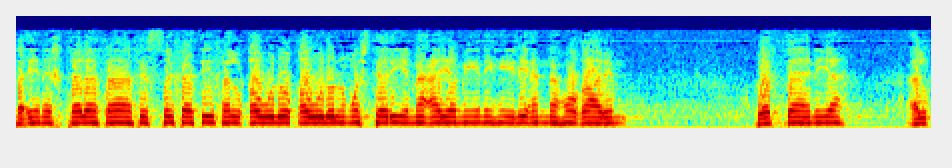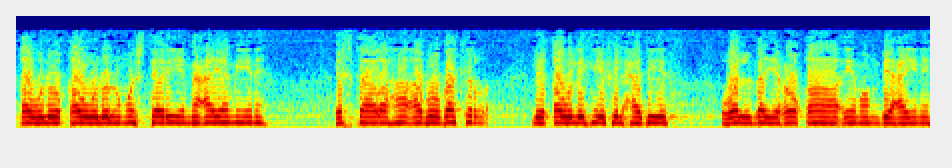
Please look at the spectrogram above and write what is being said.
فإن اختلفا في الصفة فالقول قول المشتري مع يمينه لأنه غارم. والثانية القول قول المشتري مع يمينه اختارها أبو بكر لقوله في الحديث والبيع قائم بعينه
